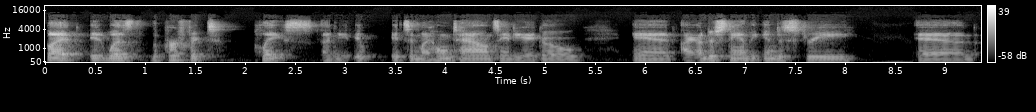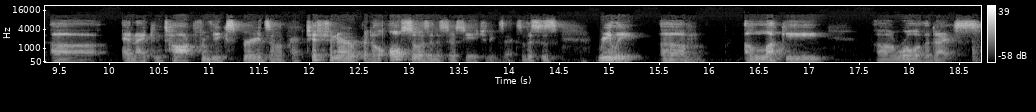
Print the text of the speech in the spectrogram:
but it was the perfect place. I mean, it, it's in my hometown, San Diego, and I understand the industry, and uh, and I can talk from the experience of a practitioner, but also as an association exec. So this is really um, a lucky uh, roll of the dice.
